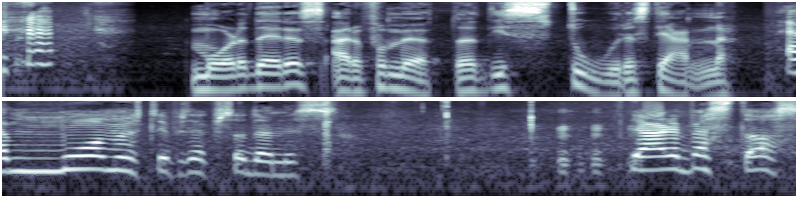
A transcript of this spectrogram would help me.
Målet deres er å få møte de store stjernene. Jeg må møte Preps og Dennis. Det er det beste, ass.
